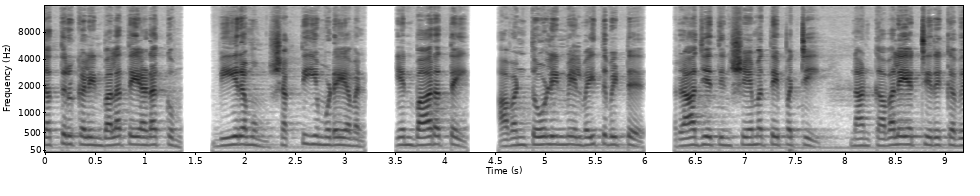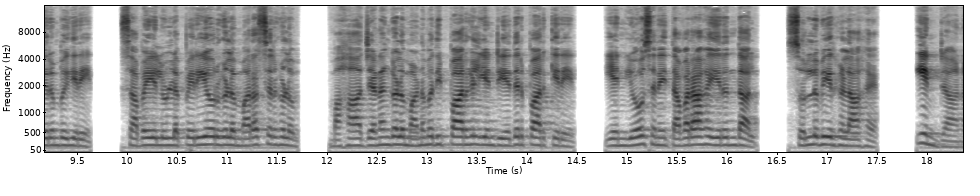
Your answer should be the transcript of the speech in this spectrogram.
சத்துருக்களின் பலத்தை அடக்கும் வீரமும் சக்தியும் உடையவன். என் பாரத்தை அவன் தோளின் மேல் வைத்துவிட்டு ராஜ்யத்தின் க்ஷேமத்தைப் பற்றி நான் கவலையற்றிருக்க விரும்புகிறேன். சபையிலுள்ள பெரியோர்களும் அரசர்களும் மகாஜனங்களும் அனுமதிப்பார்கள் என்று எதிர்பார்க்கிறேன். என் யோசனை தவறாக இருந்தால் சொல்லுவீர்களாக என்றான்.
